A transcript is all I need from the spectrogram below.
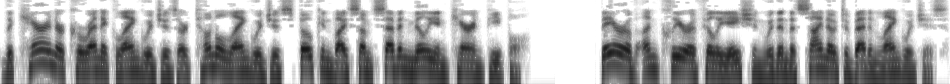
The Karen or Karenic languages are tonal languages spoken by some 7 million Karen people. They are of unclear affiliation within the Sino-Tibetan languages.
